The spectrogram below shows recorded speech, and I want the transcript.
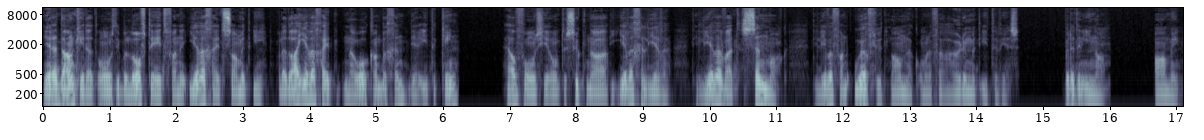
Here, dankie dat ons die belofte het van 'n ewigheid saam met U. Want dat daai ewigheid nou al kan begin deur U te ken. Help vir ons hier om te soek na die ewige lewe, die lewe wat sin maak, die lewe van oorvloed, naamlik om 'n verhouding met U te wees. Bid dit in U naam. Amen.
